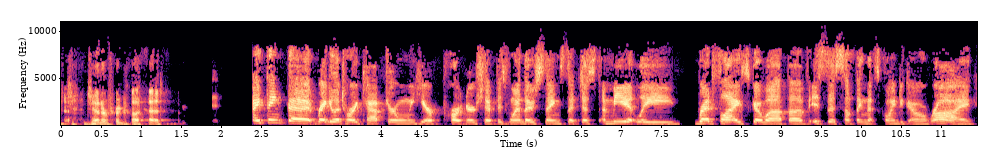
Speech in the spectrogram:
Jennifer, go ahead. I think that regulatory capture, when we hear partnership, is one of those things that just immediately red flags go up of is this something that's going to go awry?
